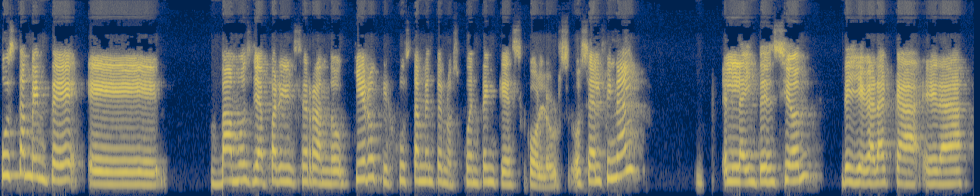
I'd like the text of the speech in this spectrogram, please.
Justamente eh, vamos ya para ir cerrando, quiero que justamente nos cuenten qué es Colors. O sea, al final, la intención de llegar acá era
